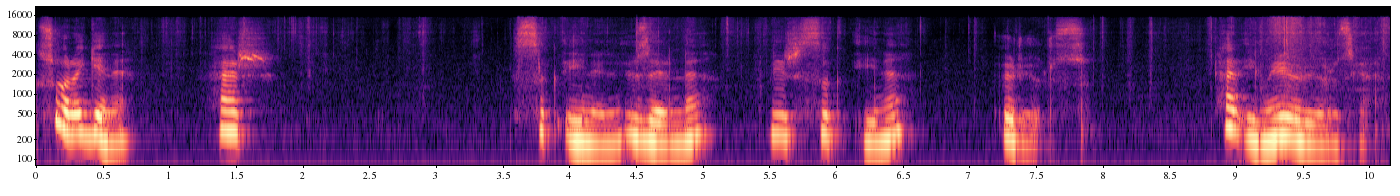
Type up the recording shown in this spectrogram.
Sonra gene her sık iğnenin üzerine bir sık iğne örüyoruz. Her ilmeği örüyoruz yani.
